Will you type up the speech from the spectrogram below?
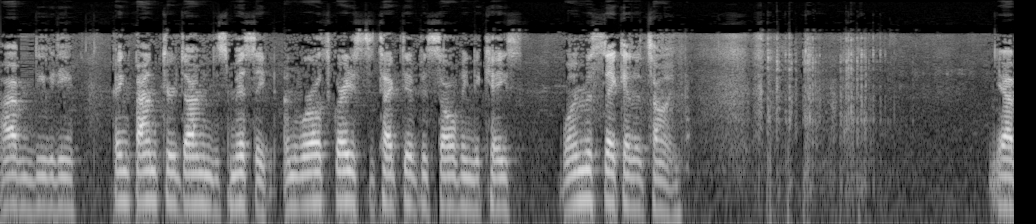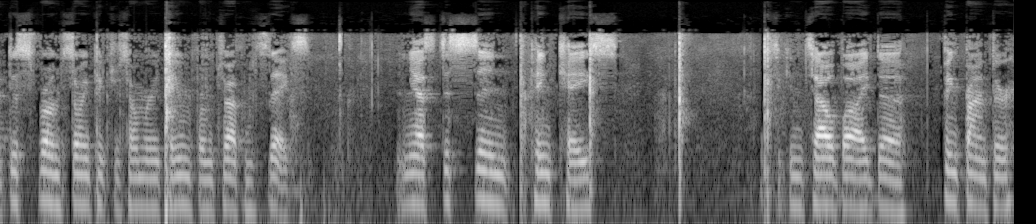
I have on DVD. Pink Panther Diamond is missing, and the world's greatest detective is solving the case one mistake at a time. Yeah, this is from Sony Pictures Home Entertainment from 2006. And yes, this is in pink case. As you can tell by the Pink Panther.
